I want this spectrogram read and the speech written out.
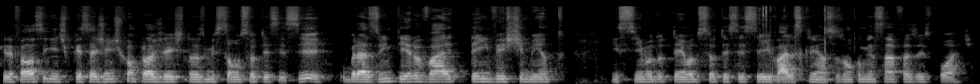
Queria falar o seguinte, porque se a gente comprar o direito de transmissão do seu TCC, o Brasil inteiro vai ter investimento em cima do tema do seu TCC e várias crianças vão começar a fazer esporte.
